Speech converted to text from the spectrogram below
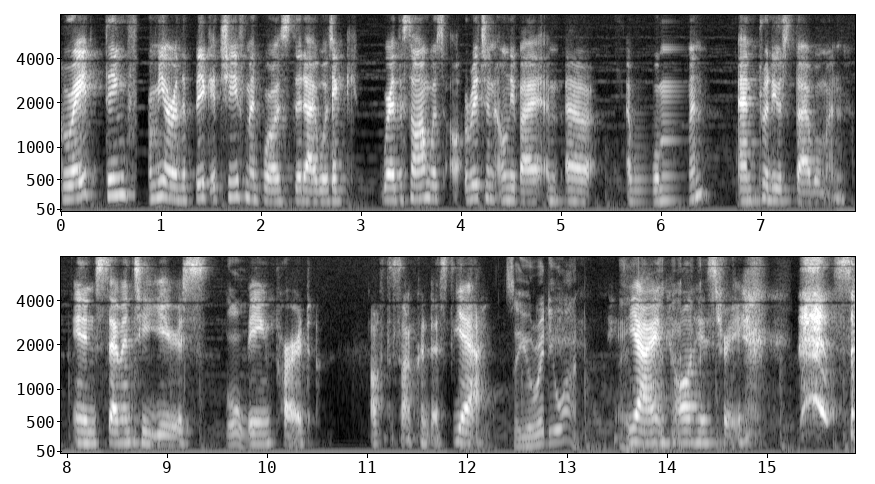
great thing for me or the big achievement was that I was like where the song was written only by um, a, a woman and produced by a woman in 70 years oh. being part of the song contest. Yeah. So you already won. Yeah, in all history. so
